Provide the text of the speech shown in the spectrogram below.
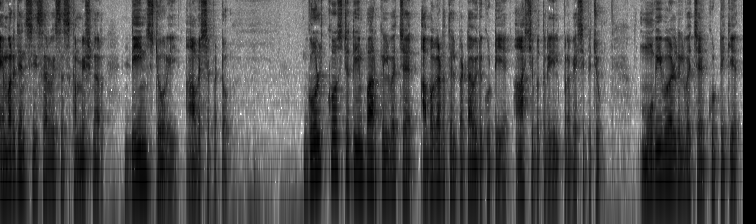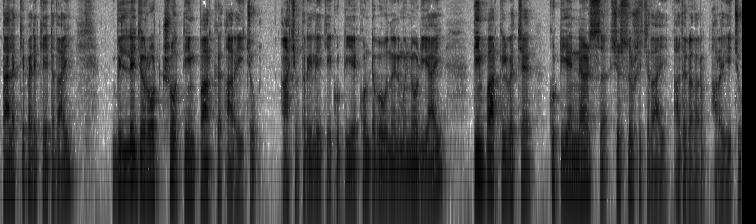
emergency services commissioner Dean Storey ആവശ്യപ്പെട്ടു. ഗോൾഡ് കോസ്റ്റ് തീം പാർക്കിൽ വെച്ച് അപകടത്തിൽപ്പെട്ട ഒരു കുട്ടിയെ ആശുപത്രിയിൽ പ്രവേശിപ്പിച്ചു. മൂവി വേൾഡിൽ വെച്ച് കുട്ടിക്ക് തലയ്ക്ക് പരിക്കേറ്റതായി വില്ലേജ് റോഡ് ഷോ തീം പാർക്ക് അറിയിച്ചു. ആശുപത്രിയിലേക്ക് കുട്ടിയെ കൊണ്ടുപോകുന്നതിന് മുന്നോടിയായി തീം പാർക്കിൽ വെച്ച് കുട്ടിയെ നഴ്സ് ശുശ്രൂഷിച്ചതായി അധികൃതർ അറിയിച്ചു.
